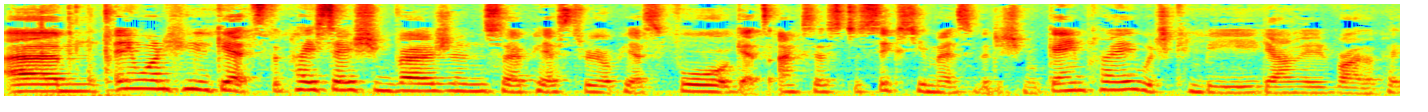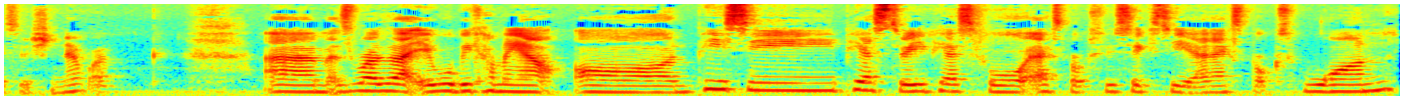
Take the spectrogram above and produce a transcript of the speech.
Um, anyone who gets the PlayStation version, so PS3 or PS4, gets access to sixty minutes of additional gameplay, which can be downloaded via the PlayStation Network. Um, as well as that, it will be coming out on PC, PS3, PS4, Xbox 360, and Xbox One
